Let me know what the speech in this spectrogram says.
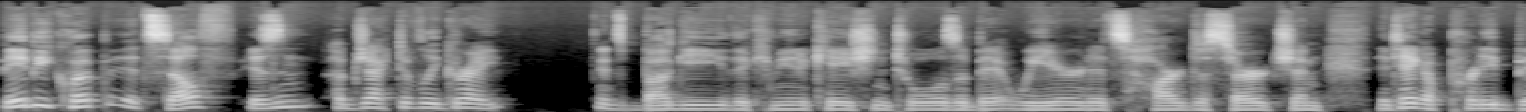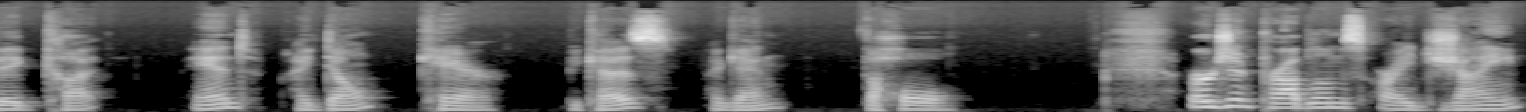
Baby Quip itself isn't objectively great. It's buggy, the communication tool is a bit weird, it's hard to search, and they take a pretty big cut. And I don't care because, again, the hole. Urgent problems are a giant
